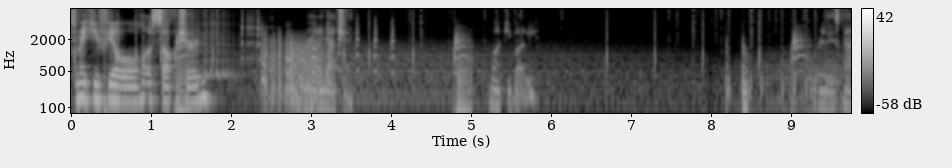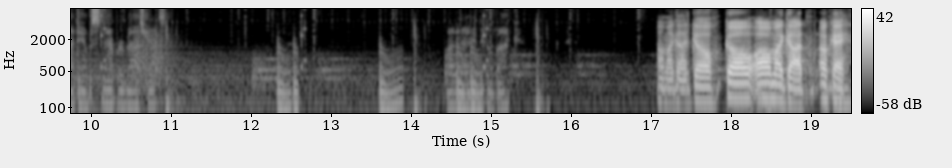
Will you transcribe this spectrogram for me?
to make you feel self-assured. All right, I got you. Monkey buddy. Where are these goddamn snapper bastards? Why did I need to go back? Oh my god, go. Go. Oh my god. Okay.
